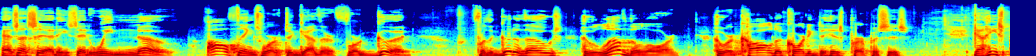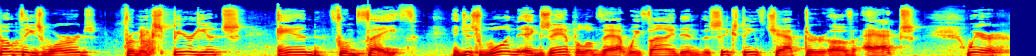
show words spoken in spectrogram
as I said, he said, We know all things work together for good, for the good of those who love the Lord, who are called according to his purposes. Now, he spoke these words from experience and from faith. And just one example of that we find in the 16th chapter of Acts, where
